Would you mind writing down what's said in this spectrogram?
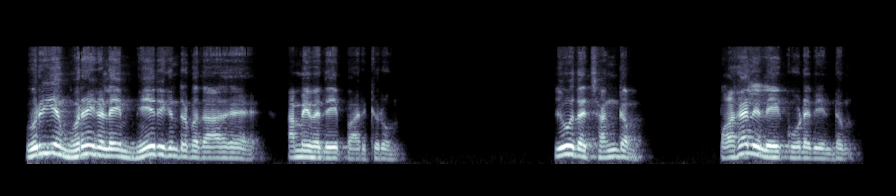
உரிய முறைகளை மீறுகின்றதாக அமைவதை பார்க்கிறோம். யூத சங்கம் பகலிலே கூட வேண்டும்.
